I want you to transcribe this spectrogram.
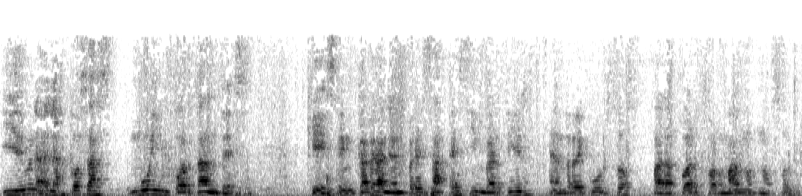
y una de las cosas muy importantes que se encarga la empresa es invertir en recursos para poder formarnos nosotros.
